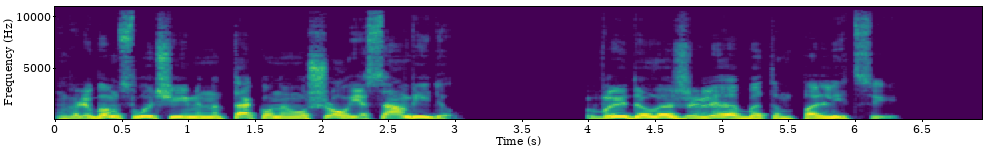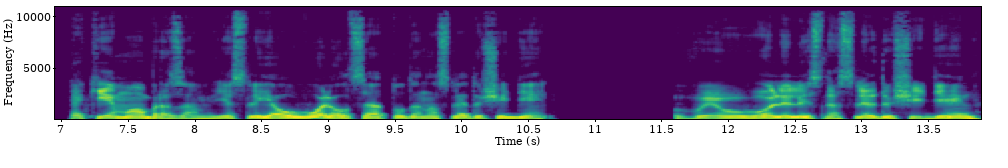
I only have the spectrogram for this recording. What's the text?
В любом случае, именно так он и ушел, я сам видел. Вы доложили об этом полиции? Каким образом, если я уволился оттуда на следующий день? Вы уволились на следующий день?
